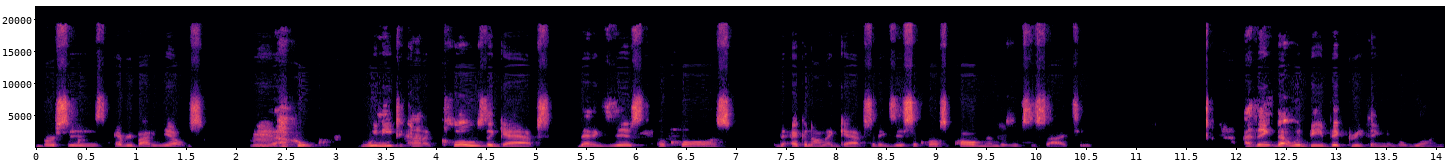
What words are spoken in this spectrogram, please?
versus everybody else. Mm. You know, we need to kind of close the gaps that exist across the economic gaps that exist across all members of society. I think that would be victory thing number one.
